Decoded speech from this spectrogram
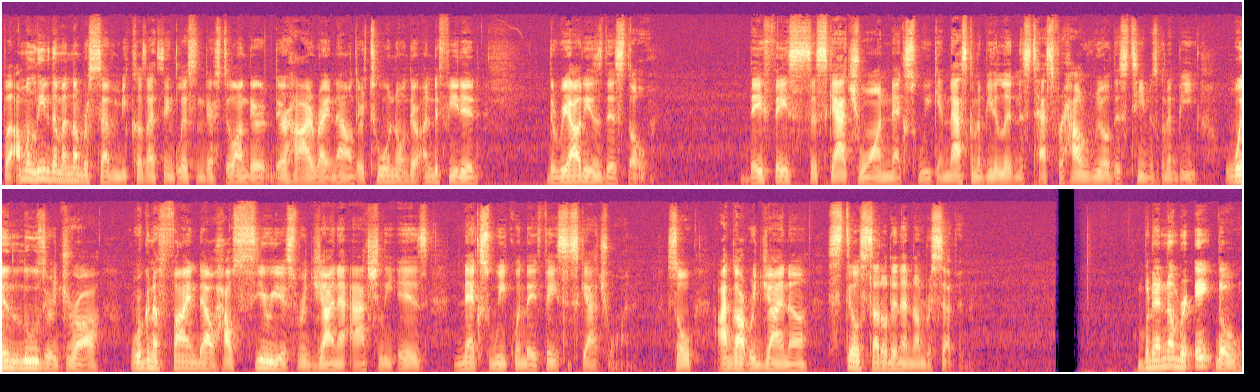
But I'm gonna leave them at number seven because I think listen, they're still on their their high right now. They're 2 and 0, they're undefeated. The reality is this though. They face Saskatchewan next week, and that's going to be the litmus test for how real this team is going to be. Win, lose, or draw, we're going to find out how serious Regina actually is next week when they face Saskatchewan. So I got Regina still settled in at number seven. But at number eight, though,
